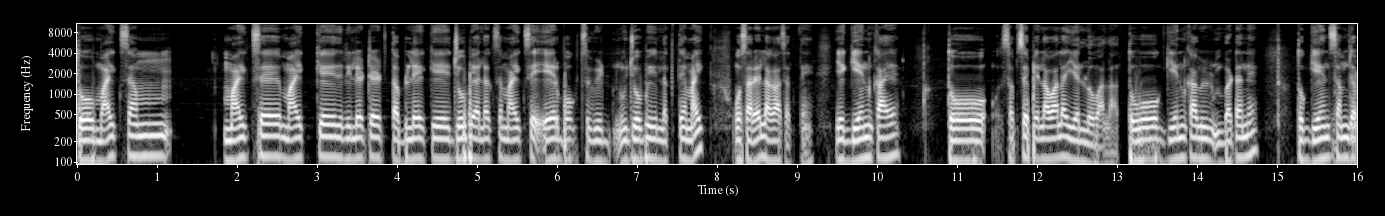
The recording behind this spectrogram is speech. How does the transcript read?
तो माइक से हम, माइक से, माइक के रिलेटेड तबले के जो भी अलग से माइक से एयर बॉक्स जो भी लगते हैं माइक, वो सारे लगा सकते हैं। ये गेन का है तो सबसे पहला वाला येलो वाला। तो वो गेन का भी बटन है। तो गेन से हम जब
